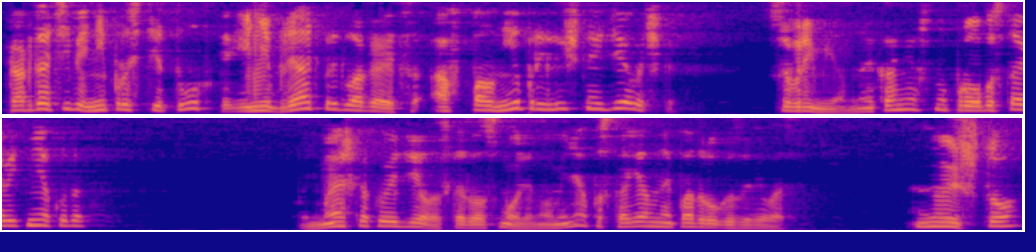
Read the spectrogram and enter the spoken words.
Когда тебе не проститутка и не блядь предлагается, а вполне приличная девочка. Современная, конечно, пробы ставить некуда. Понимаешь, какое дело, сказал Смолин. У меня постоянная подруга завелась. Ну и что?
